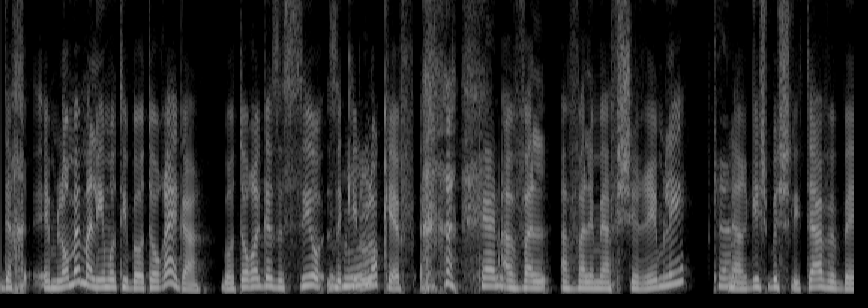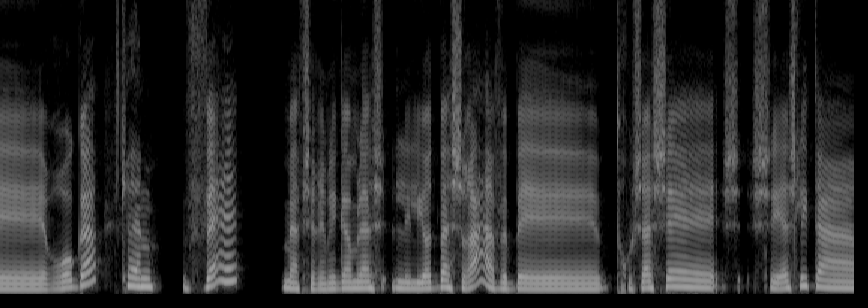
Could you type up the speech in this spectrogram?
דח, הם לא ממלאים אותי באותו רגע, באותו רגע זה סיוט, זה מהמם. כאילו לא כיף, כן, אבל, אבל הם מאפשרים לי כן, להרגיש בשליטה וברוגע, כן, ומאפשרים לי גם להש... להיות בהשראה ובתחושה ש... ש... שיש לי את ה...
